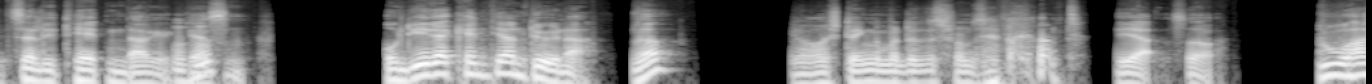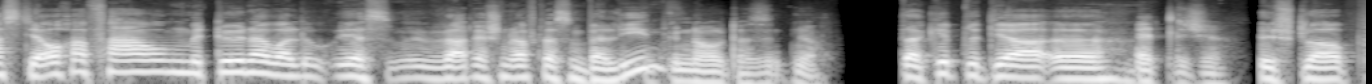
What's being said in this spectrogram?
Fleischspezialitäten da gegessen. Und jeder kennt ja einen Döner. Ne? Ja, ich denke mal, das ist schon sehr bekannt. Ja, so. Du hast ja auch Erfahrungen mit Döner, weil du jetzt, wir waren ja schon öfters in Berlin. Genau, da sind ja Da gibt es ja, äh, etliche. ich glaube,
